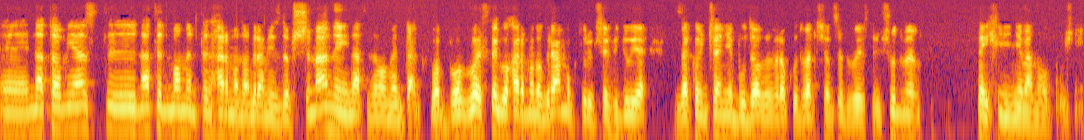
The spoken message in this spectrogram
E, natomiast y, na ten moment ten harmonogram jest dotrzymany i na ten moment tak, bo, bo z tego harmonogramu, który przewiduje zakończenie budowy w roku 2027, w tej chwili nie mamy opóźnień.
